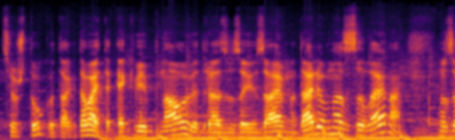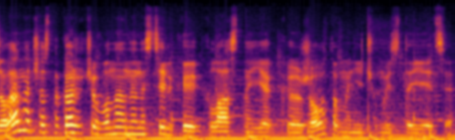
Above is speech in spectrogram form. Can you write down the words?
цю штуку. Так, давайте Equip Now відразу заюзаємо. Далі у нас зелена. Ну, зелена, чесно кажучи, вона не настільки класна, як жовта, мені чомусь здається.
